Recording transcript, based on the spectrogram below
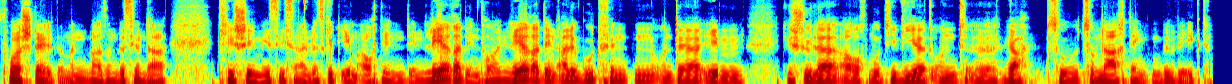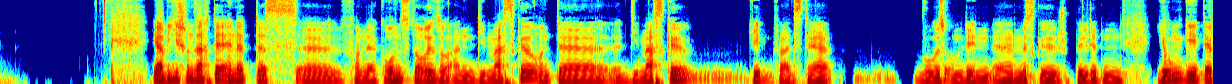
vorstellt, wenn man mal so ein bisschen da klischeemäßig sein will. Es gibt eben auch den, den Lehrer, den tollen Lehrer, den alle gut finden und der eben die Schüler auch motiviert und äh, ja zu, zum Nachdenken bewegt. Ja, wie ich schon sagte, erinnert das äh, von der Grundstory so an die Maske und der die Maske, jedenfalls der wo es um den äh, missgebildeten Jungen geht, der,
